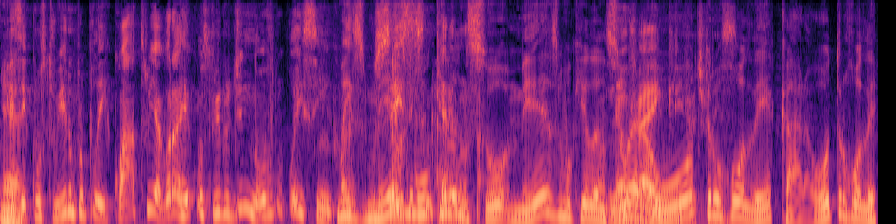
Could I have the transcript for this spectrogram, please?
É. Eles reconstruíram pro Play 4 e agora reconstruíram de novo pro Play 5. Mas né? O seis eles mesmo que lançou, mesmo que lançou, Não, era é incrível outro rolê, cara. Outro rolê.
